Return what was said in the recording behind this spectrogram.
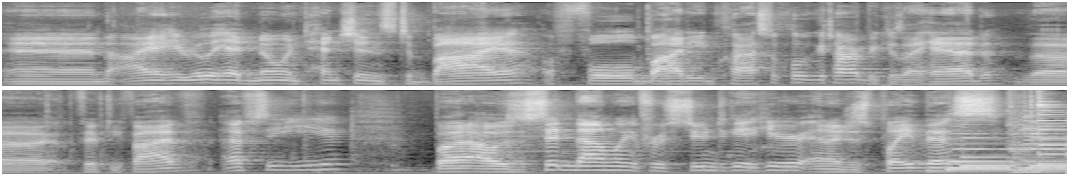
and I really had no intentions to buy a full-bodied classical guitar because I had the 55 FCE, but I was sitting down waiting for a student to get here, and I just played this.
